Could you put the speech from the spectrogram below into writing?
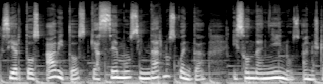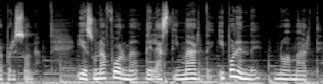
Ciertos hábitos que hacemos sin darnos cuenta y son dañinos a nuestra persona. Y es una forma de lastimarte y por ende no amarte.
